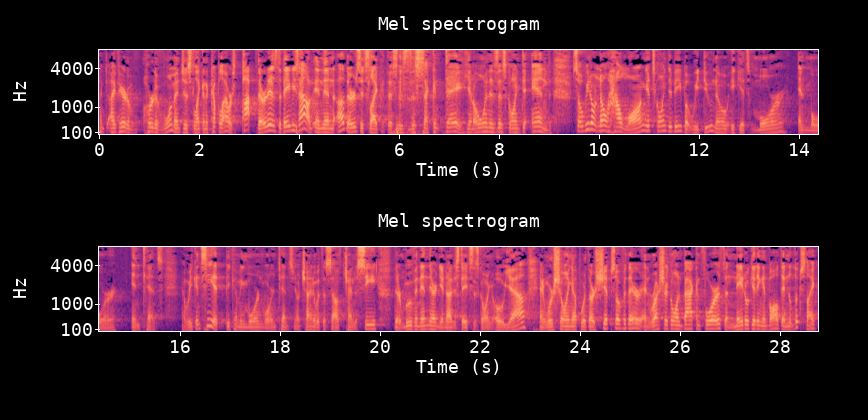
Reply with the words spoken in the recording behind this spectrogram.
I've heard of, heard of women just like in a couple hours, pop, there it is, the baby's out. And then others, it's like, this is the second day. You know, when is this going to end? So we don't know how long it's going to be, but we do know it gets more and more intense. And we can see it becoming more and more intense. You know, China with the South China Sea, they're moving in there and the United States is going, oh yeah, and we're showing up with our ships over there and Russia going back and forth and NATO getting involved and it looks like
